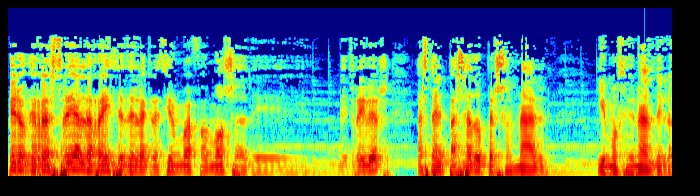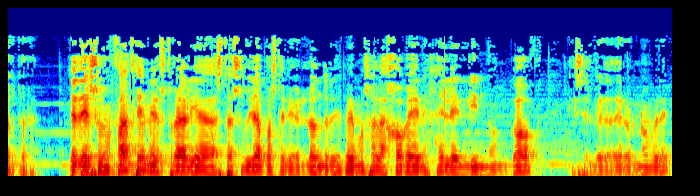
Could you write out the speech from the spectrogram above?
pero que rastrea las raíces de la creación más famosa de, de Travers hasta el pasado personal y emocional de la autora. Desde su infancia en Australia hasta su vida posterior en Londres, vemos a la joven Helen Lyndon Goff, que es el verdadero nombre,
